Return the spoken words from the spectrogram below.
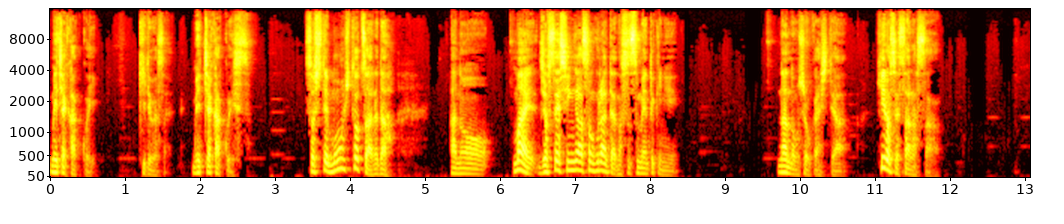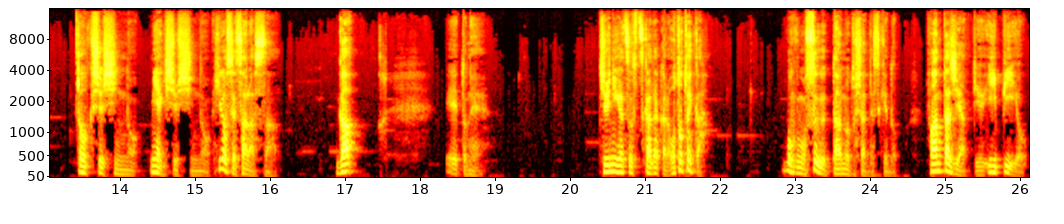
めちゃかっこいい。聴いてください。めっちゃかっこいいです。そしてもう一つあれだ。あの、前、女性シンガーソングライターの勧めの時に何度も紹介した、広瀬サラさん。東北出身の、宮城出身の広瀬サラスさんが、えっ、とね、12月2日だから、一昨日か。僕もすぐダウンロードしたんですけど、ファンタジアっていう EP を、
